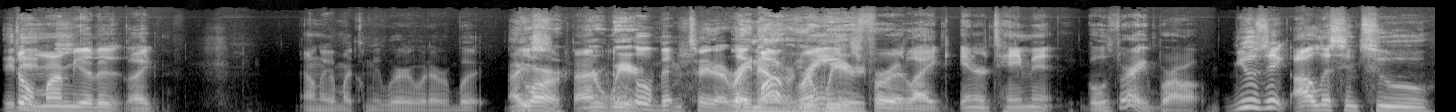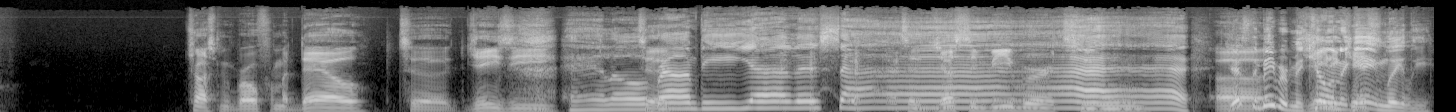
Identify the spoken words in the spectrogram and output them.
It It don't is. remind me of this, like, I don't know, it might call me weird or whatever, but You used are. I- You're a weird. little bit. Let me tell you that Like, right now. My You're range weird. for like entertainment goes very broad. Music, I listen to. Trust me, bro. From Adele to Jay Z Hello To- from the other side. To Justin Bieber to, uh, Justin Bieber been killing the Jadakiss. game lately.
